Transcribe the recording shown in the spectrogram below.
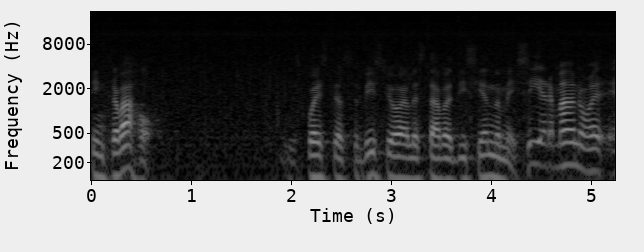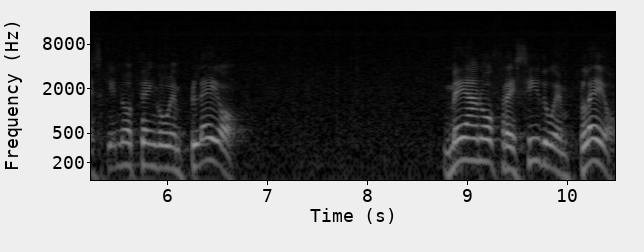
sin trabajo. Después del servicio él estaba diciéndome, sí hermano, es que no tengo empleo. Me han ofrecido empleos,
